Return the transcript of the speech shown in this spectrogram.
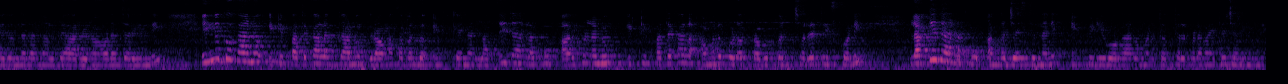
ఐదు వందల నలభై ఆరు రావడం జరిగింది. ఇందుకు గాను ఇట్టి పథకాలకు గాను గ్రామ సభల్లో ఎంపికైన లబ్ధిదారులకు అర్హులను ఇట్టి పథకాల అమలు కూడా ప్రభుత్వం చర్య తీసుకొని లబ్ధిదారులకు అందజేస్తుందని ఎంపీడీఓ గారు మనతో తెలపడం అయితే జరిగింది.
